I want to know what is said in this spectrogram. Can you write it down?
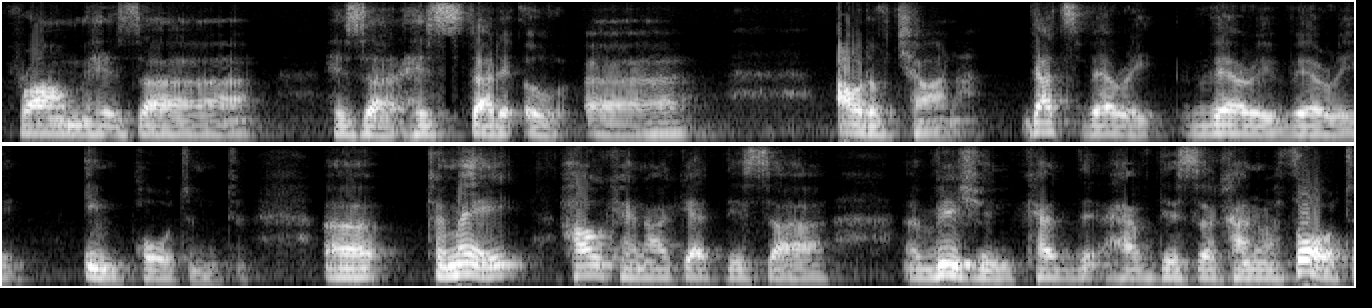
from his, uh, his, uh, his study of, uh, out of China. That's very, very, very important. Uh, to me, how can I get this vision, can have this kind of thought?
